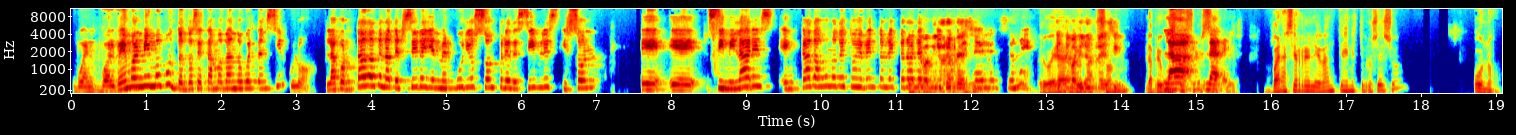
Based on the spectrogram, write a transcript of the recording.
Bueno, volvemos al mismo punto, entonces estamos dando vuelta en círculo. Las portadas de la tercera y el Mercurio son predecibles y son eh, eh, similares en cada uno de estos eventos electorales que mencioné. Pero era, son, la pregunta es simple. ¿Van a ser relevantes en este proceso o no?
